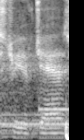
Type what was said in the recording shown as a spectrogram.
history of jazz.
